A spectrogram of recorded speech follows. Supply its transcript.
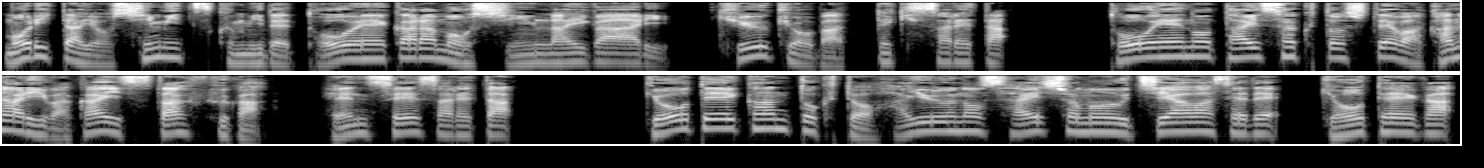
森田義光組で東映からも信頼があり、急遽抜擢された。東映の対策としてはかなり若いスタッフが編成された。行艇監督と俳優の最初の打ち合わせで、行艇が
